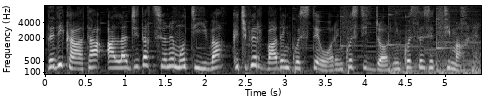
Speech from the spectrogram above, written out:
dedicata all'agitazione emotiva che ci pervade in queste ore, in questi giorni, in queste settimane.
